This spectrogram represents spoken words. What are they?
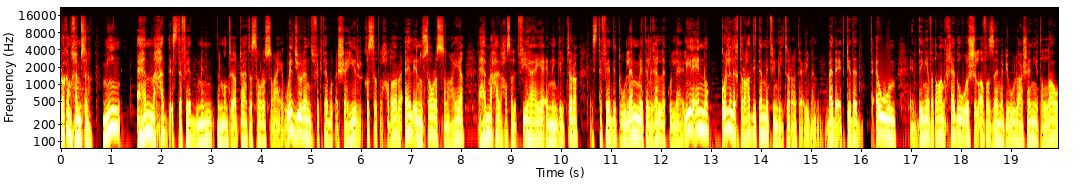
رقم خمسة مين أهم حد استفاد من المنطقة بتاعة الثورة الصناعية. ويل ديورند في كتابه الشهير قصة الحضارة قال إنه الثورة الصناعية أهم حاجة حصلت فيها هي إن إنجلترا استفادت ولمت الغلة كلها. ليه؟ لأنه كل الاختراعات دي تمت في إنجلترا تقريبا. بدأت كده تقوم الدنيا فطبعا خدوا وش القفص زي ما بيقولوا عشان يطلعوا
